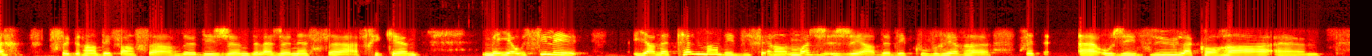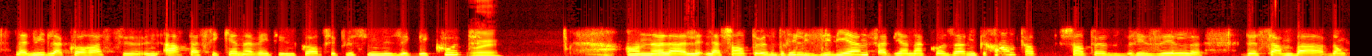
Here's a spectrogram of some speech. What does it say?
Ce grand défenseur de- des jeunes, de la jeunesse euh, africaine. Mais il y a aussi les. Il y en a tellement des différents. Moi, j'ai hâte de découvrir euh, cette, euh, au Jésus, la Cora, euh, la nuit de la Cora, c'est une harpe africaine à 21 cordes, c'est plus une musique d'écoute. Ouais. On a la, la chanteuse brésilienne Fabiana Cosa, une grande chanteuse Brésil de samba. Donc,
